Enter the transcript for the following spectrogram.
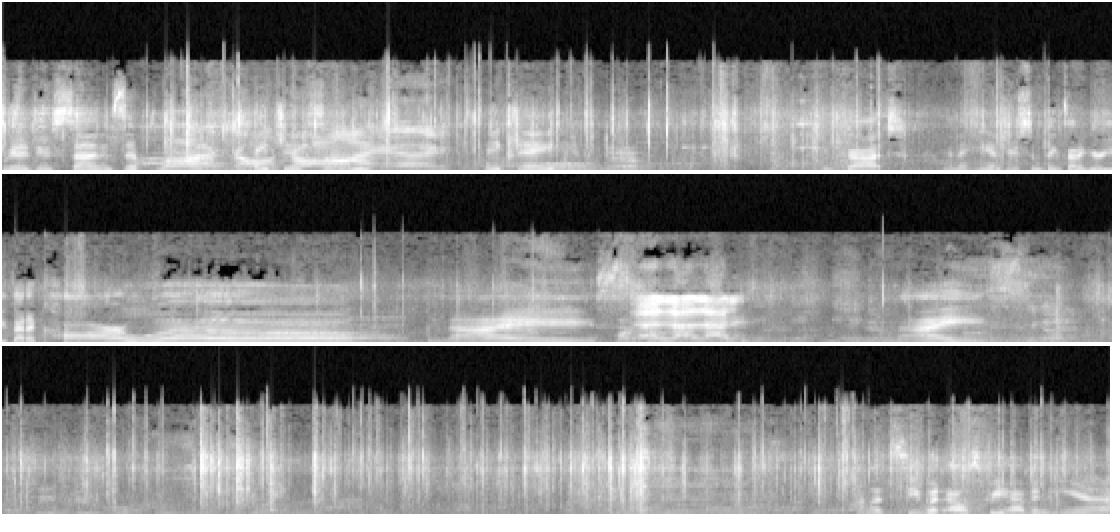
We're gonna do Sun Ziploc. Hey Jake, son. Hey Jake. Oh, that. You've got. I'm gonna hand you some things out of here. You got a car. Whoa. Wow. Nice. My Nice. She's beautiful. And let's see what else we have in here.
